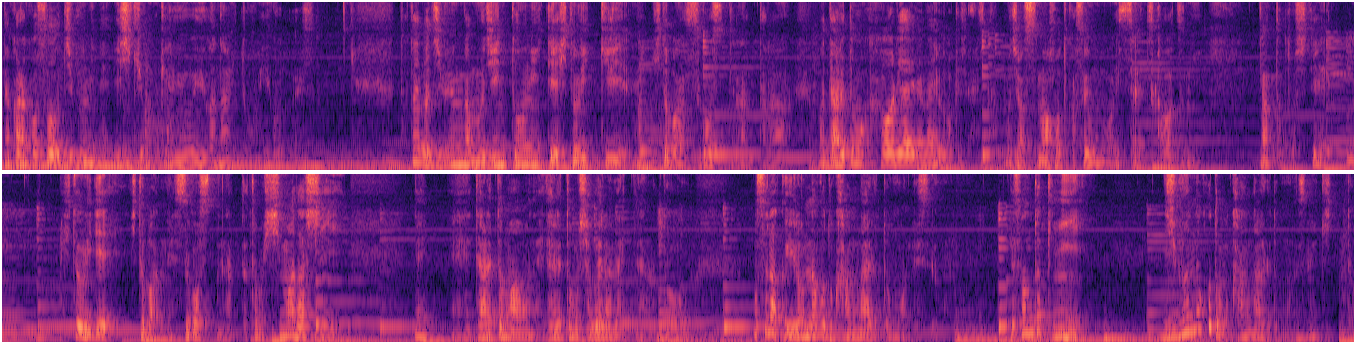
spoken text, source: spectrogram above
だからこそ自分にね意識を向ける余裕がないということです。例えば自分が無人島にいて一人っきりでね一晩過ごすってなったら、まあ、誰とも関わり合いがないわけじゃないですか。もちろんスマホとかそういうものを一切使わずに。なったとして一人で一晩ね過ごすってなったら多分暇だし、ねえ、誰とも会わない誰とも喋らないってなるとおそらくいろんなこと考えると思うんですよ。でその時に自分のことも考えると思うんですねきっと。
